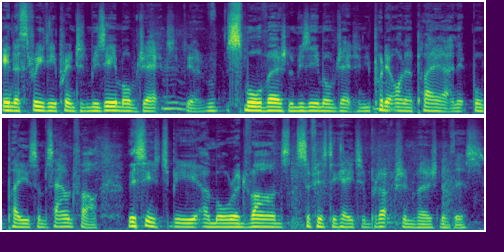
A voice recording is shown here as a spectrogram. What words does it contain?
in a 3D printed museum object, mm. you know, small version of museum object, and you put it on a player and it will play you some sound file. This seems to be a more advanced, sophisticated production version of this.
